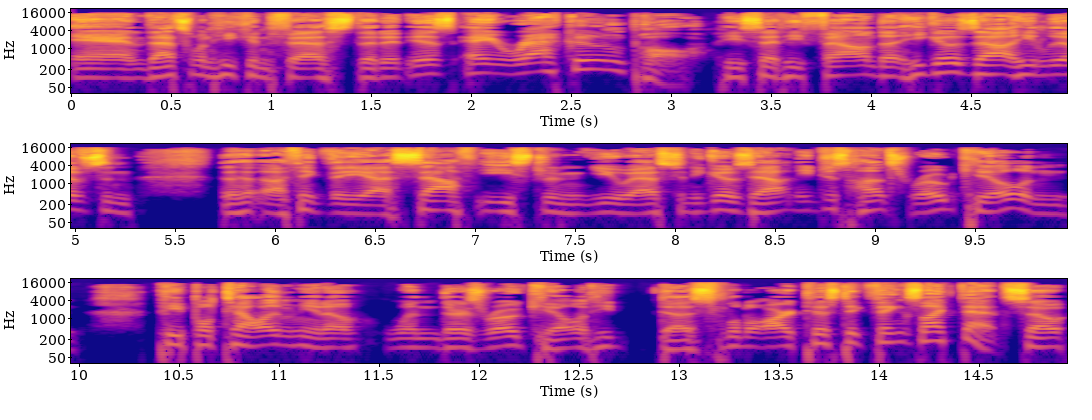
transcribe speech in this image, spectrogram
And that's when he confessed that it is a raccoon paw. He said he found, uh, he goes out, he lives in the, I think the uh, southeastern U.S. and he goes out and he just hunts roadkill and people tell him, you know, when there's roadkill and he does little artistic things like that. So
